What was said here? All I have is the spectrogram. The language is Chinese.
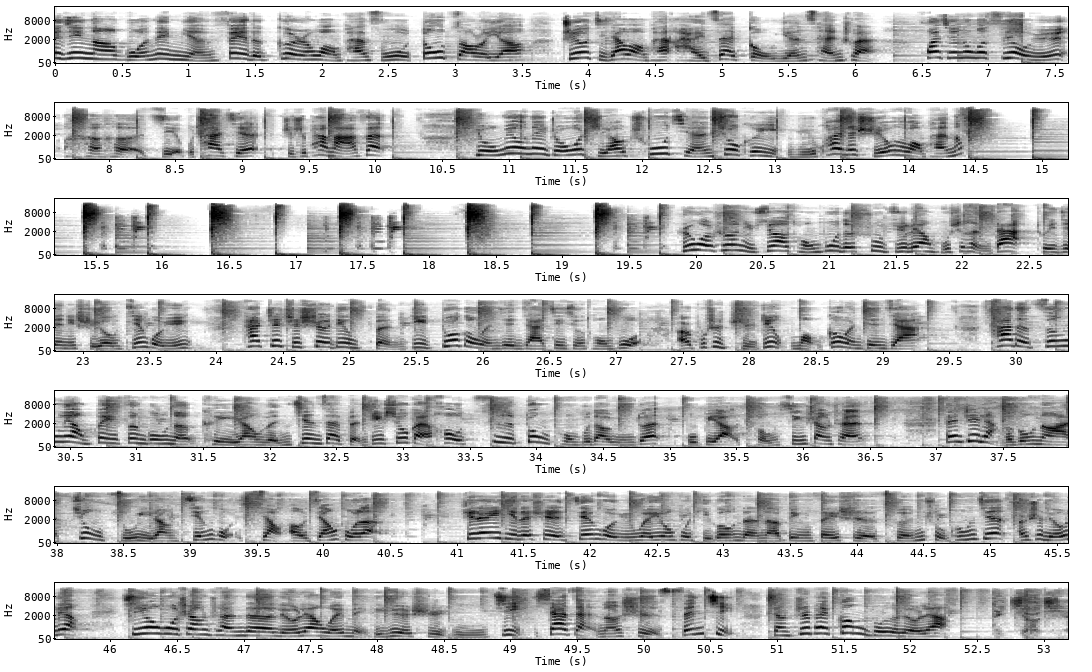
最近呢，国内免费的个人网盘服务都遭了殃，只有几家网盘还在苟延残喘。花钱弄个私有云，呵呵，姐不差钱，只是怕麻烦。有没有那种我只要出钱就可以愉快的使用的网盘呢？如果说你需要同步的数据量不是很大，推荐你使用坚果云。它支持设定本地多个文件夹进行同步，而不是指定某个文件夹。它的增量备份功能可以让文件在本地修改后自动同步到云端，不必要重新上传。但这两个功能啊，就足以让坚果笑傲江湖了。值得一提的是，坚果云为用户提供的呢，并非是存储空间，而是流量。新用户上传的流量为每个月是一 G，下载呢是三 G。想支配更多的流量，得加钱。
